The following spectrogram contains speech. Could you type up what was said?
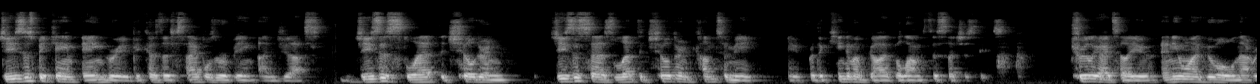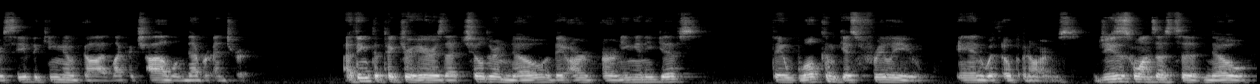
Jesus became angry because the disciples were being unjust. Jesus let the children, Jesus says, Let the children come to me, for the kingdom of God belongs to such as these. Truly, I tell you, anyone who will not receive the kingdom of God like a child will never enter it. I think the picture here is that children know they aren't earning any gifts. They welcome gifts freely and with open arms. Jesus wants us to know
